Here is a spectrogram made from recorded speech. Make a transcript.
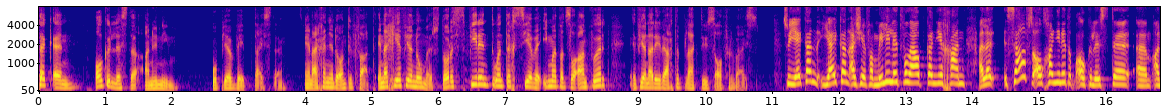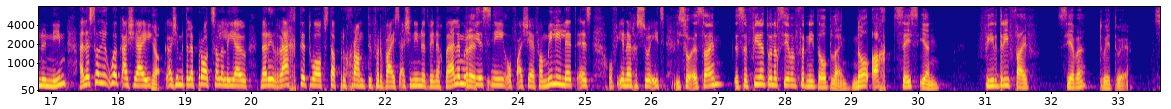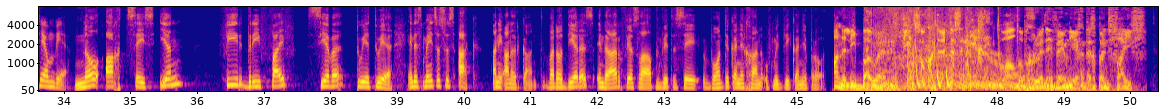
tik in alkoholiste anoniem op jou webtuiste en hy gaan jou daartoe vat en hy gee vir jou nommers. Daar is 24/7 iemand wat sal antwoord en vir jou na die regte plek toe sal verwys. So jy kan jy kan as jy 'n familielid wil help, kan jy gaan. Hulle selfs al gaan jy net op alkoholiste um, anoniem, hulle sal jou ook as jy Ja. as jy met hulle praat, sal hulle jou na die regte 12 stap program toe verwys as jy nie noodwendig by hulle moet Presies. wees nie of as jy 'n familielid is of enige so iets. Hierso is hy. Dis 'n 24/7 verniethulplyn 0861 435 722. Sê hom weer. 0861 435 722 en dis mense soos ek aan die ander kant wat daar deur is en reg vir jou sal help om weer te sê waartoe kan jy gaan of met wie kan jy praat. Annelie Bouwer. Weekoggend tussen 9 en 12 op Groot FM 90.5.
